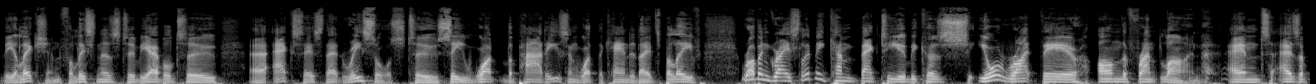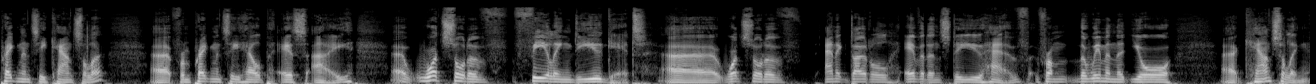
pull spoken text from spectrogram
the election for listeners to be able to uh, access that resource to see what the parties and what the candidates believe. Robin Grace, let me come back to you because you're right there on the front line. And as a pregnancy counsellor uh, from Pregnancy Help SA, uh, what sort of feeling do you get? Uh, what sort of anecdotal evidence do you have from the women that you're uh, counselling,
